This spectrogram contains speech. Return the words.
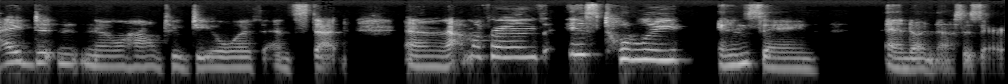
I didn't know how to deal with instead. And that, my friends, is totally insane and unnecessary.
